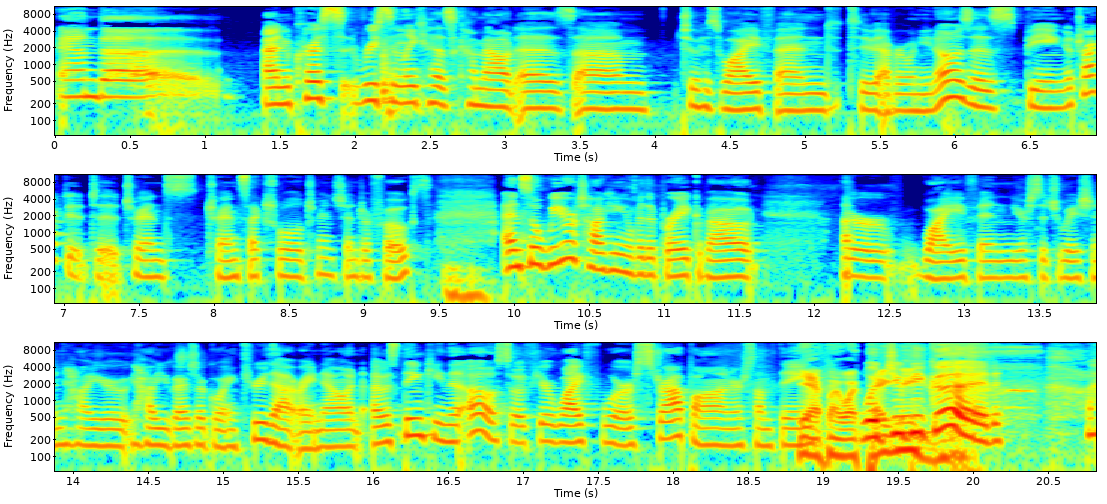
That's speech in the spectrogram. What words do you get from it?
And uh, And Chris recently has come out as um, to his wife and to everyone he knows as being attracted to trans transsexual transgender folks. And so we were talking over the break about your wife and your situation, how you're how you guys are going through that right now. And I was thinking that oh, so if your wife were a strap on or something, Yeah, if my wife would you me. be good? Um,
